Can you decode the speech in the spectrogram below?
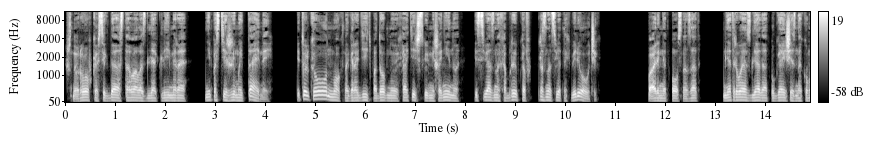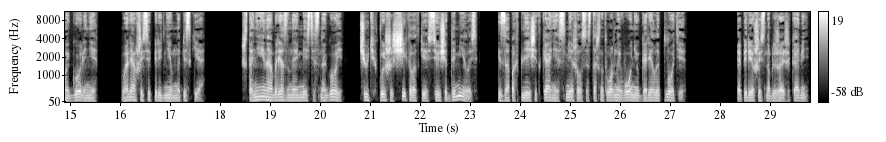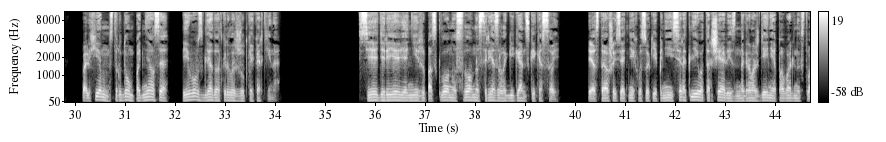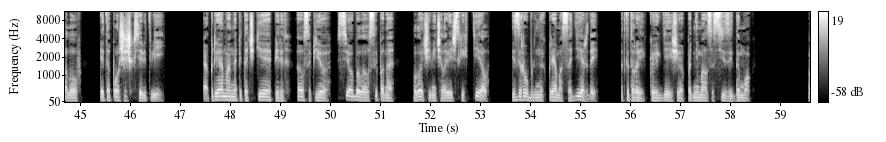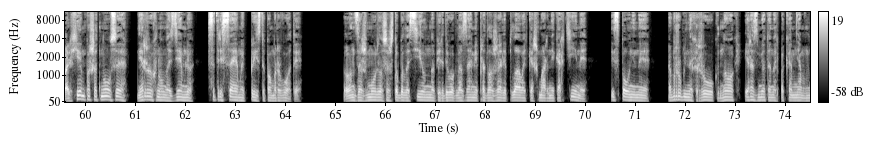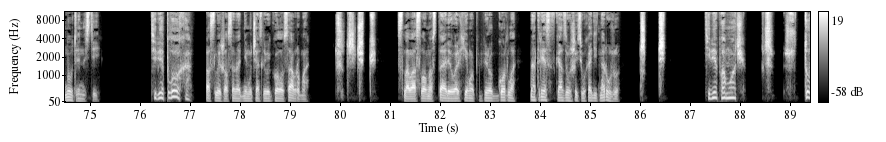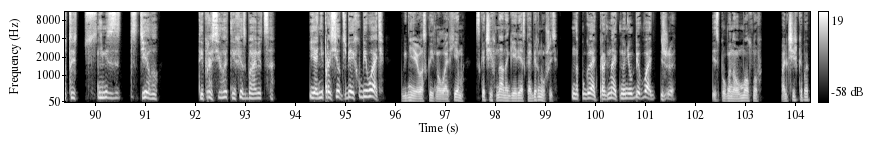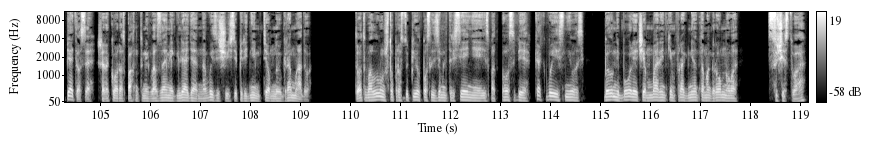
Шнуровка всегда оставалась для Климера непостижимой тайной, и только он мог наградить подобную хаотическую мешанину из связанных обрывков разноцветных веревочек. Парень отполз назад, не отрывая взгляда от пугающей знакомой голени, валявшейся перед ним на песке. Штанина, обрезанная вместе с ногой, чуть выше щиколотки, все еще дымилась, и запах тлеющей ткани смешивался с тошнотворной вонью горелой плоти. Оперевшись на ближайший камень, Вальхем с трудом поднялся, и его взгляду открылась жуткая картина. Все деревья ниже по склону словно срезало гигантской косой и оставшиеся от них высокие пни сиротливо торчали из нагромождения поваленных стволов и топорщащихся ветвей. А прямо на пятачке перед осыпью все было усыпано клочьями человеческих тел, изрубленных прямо с одеждой, от которой кое-где еще поднимался сизый дымок. Вальхем пошатнулся и рухнул на землю, сотрясаемый приступом рвоты. Он зажмурился, что было сил, но перед его глазами продолжали плавать кошмарные картины, исполненные обрубленных рук, ног и разметанных по камням внутренностей. «Тебе плохо?» — послышался над ним участливый голос Аврума. «Ч-ч-ч-ч!» Слова словно встали у Альхема поперек горла, наотрез отказывавшись выходить наружу. «Ч-ч! Тебе помочь? Ш что ты с ними сделал? Ты просил от них избавиться. Я не просил тебя их убивать!» В гневе воскликнул Альхем, скачив на ноги и резко обернувшись. Напугать, прогнать, но не убивать же!» Испуганно умолкнув, мальчишка попятился, широко распахнутыми глазами, глядя на высящуюся перед ним темную громаду. Тот валун, что проступил после землетрясения из-под осыпи, как выяснилось, был не более чем маленьким фрагментом огромного существа,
